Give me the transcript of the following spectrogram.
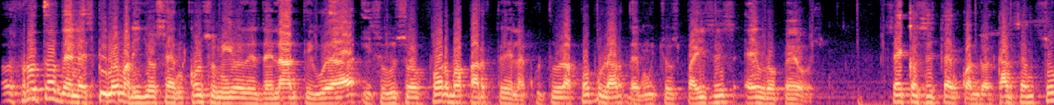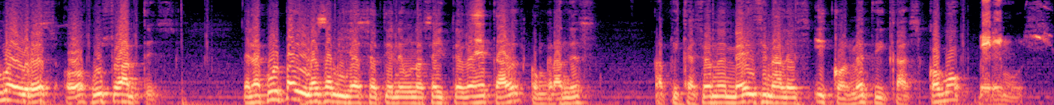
Los frutos del espino amarillo se han consumido desde la antigüedad y su uso forma parte de la cultura popular de muchos países europeos. Se cosechan cuando alcanzan su madurez o justo antes. De la pulpa y las semillas se obtiene un aceite vegetal con grandes aplicaciones medicinales y cosméticas, como veremos.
